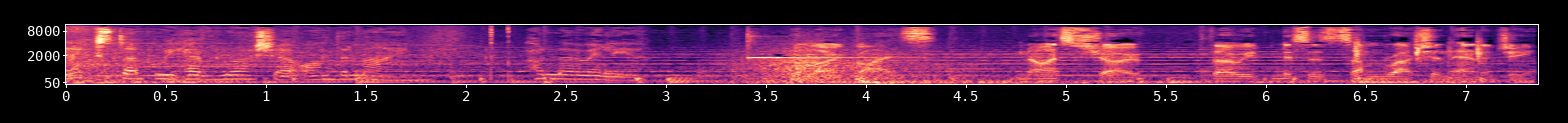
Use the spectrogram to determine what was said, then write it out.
Next up we have Russia on the line. Hello Ilya. Hello guys. Nice show, though it misses some Russian energy.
